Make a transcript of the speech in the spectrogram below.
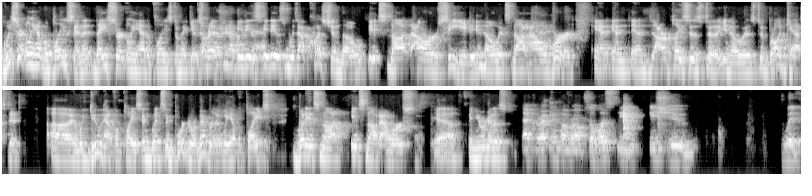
We certainly have a place in it. They certainly had a place to make it No spread. It is, that. it is without question, though, it's not our seed, you know, it's not our word. And, and, and our place is to, you know, is to broadcast it. Uh, and we do have a place and it's important to remember that we have a place, but it's not, it's not ours. Yeah. And you were gonna, s- Now, correct me if I'm wrong, so what's the issue with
